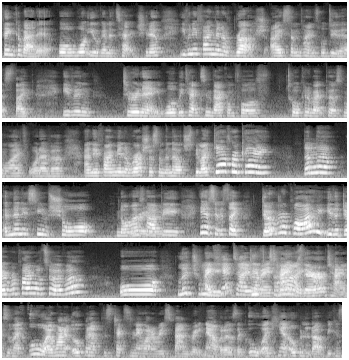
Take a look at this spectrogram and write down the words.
think about it or what you're going to text. You know, even if I'm in a rush, I sometimes will do this. Like even to Renee, we'll be texting back and forth, talking about personal life whatever. And if I'm in a rush or something, I'll just be like, "Yeah, we're okay," and then it seems short, not as happy. Yeah, so it's like don't reply. Either don't reply whatsoever, or literally. I can't tell you how many time. times there are times I'm like, ooh, I want to open up this text and I want to respond right now, but I was like, ooh, I can't open it up because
